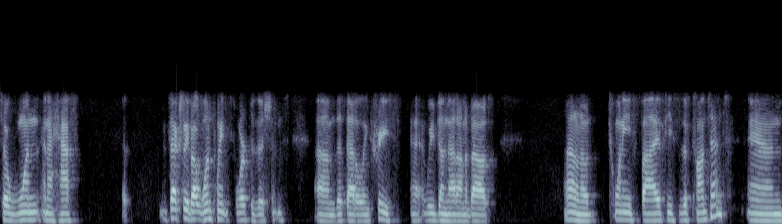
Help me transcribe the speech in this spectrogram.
to one and a half it's actually about 1.4 positions um, that that'll increase. Uh, we've done that on about I don't know 25 pieces of content and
